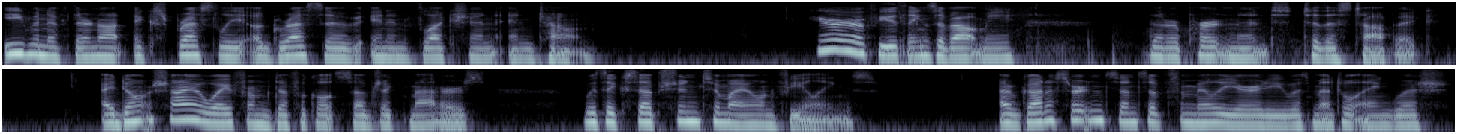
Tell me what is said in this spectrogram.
even if they're not expressly aggressive in inflection and tone. Here are a few things about me that are pertinent to this topic. I don't shy away from difficult subject matters, with exception to my own feelings. I've got a certain sense of familiarity with mental anguish,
